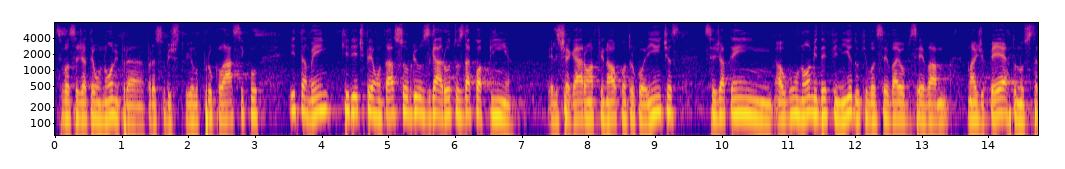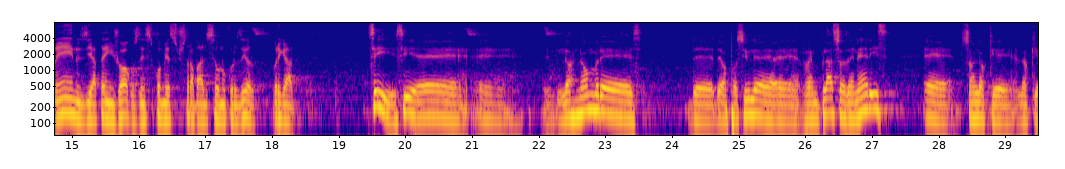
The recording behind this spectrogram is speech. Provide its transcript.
Se você já tem um nome para substituí-lo para o clássico. E também queria te perguntar sobre os garotos da Copinha. Eles chegaram à final contra o Corinthians. Você já tem algum nome definido que você vai observar mais de perto nos treinos e até em jogos nesse começo de trabalho seu no Cruzeiro? Obrigado. Sí, sí. Eh, eh, los nombres de, de eh, reemplazos de Neris eh, son los que, los que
